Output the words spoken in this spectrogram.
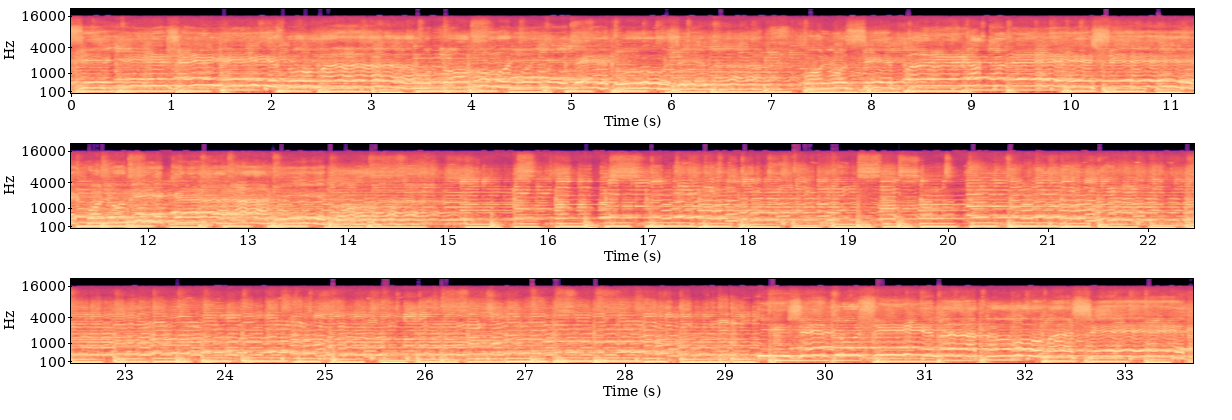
Curtesi iже izduma Utoluni de družina Poliusi păreac veșe Coliumi cărani gola și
